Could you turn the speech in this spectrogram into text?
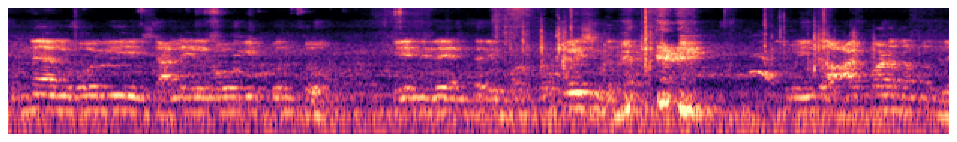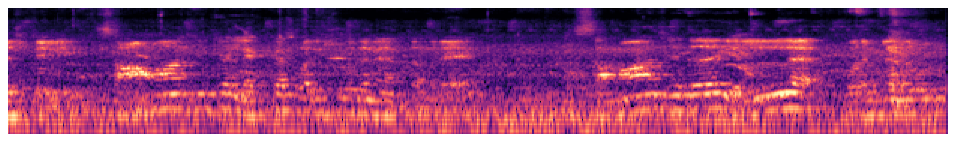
ಸುಮ್ಮನೆ ಅಲ್ಲಿ ಹೋಗಿ, ಶಾಲೆಯಲ್ಲಿ ಹೋಗಿ ಕುಂತು ಏನಿದೆ ಅಂತ ರಿಪೋರ್ಟ್ ಕೊಟ್ಟು ಕಳಿಸಿಬಿಡ್ತಾರೆ. ಸೊ ಇದು ಆಗಬಾರ್ದು ಅನ್ನೋ ದೃಷ್ಟಿಯಲ್ಲಿ ಸಾಮಾಜಿಕ ಲೆಕ್ಕ ಪರಿಶೋಧನೆ ಅಂತಂದ್ರೆ ಸಮಾಜದ ಎಲ್ಲ ವರ್ಗದವರು,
